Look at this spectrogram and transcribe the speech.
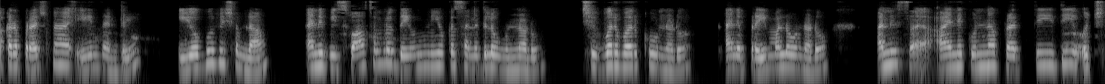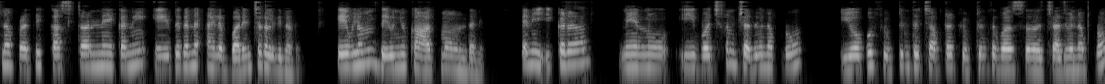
అక్కడ ప్రశ్న ఏంటంటే యోగు విషయంలో ఆయన విశ్వాసంలో దేవుని యొక్క సన్నిధిలో ఉన్నాడు చివరి వరకు ఉన్నాడు ఆయన ప్రేమలో ఉన్నాడు అని ఆయనకున్న ప్రతిదీ వచ్చిన ప్రతి కష్టాన్నే కానీ ఏదైనా ఆయన భరించగలిగినాడు. కేవలం దేవుని యొక్క ఆత్మ ఉందని. కానీ ఇక్కడ నేను ఈ వచనం చదివినప్పుడు యోగు ఫిఫ్టీన్త్ చాప్టర్ ఫిఫ్టీన్త్ వర్స్ చదివినప్పుడు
